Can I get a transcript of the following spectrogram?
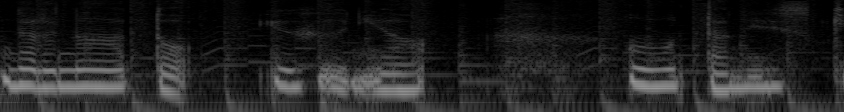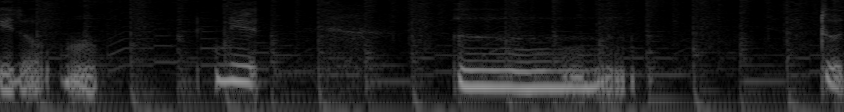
なるなというふうには思ったんですけども。ねうーんと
